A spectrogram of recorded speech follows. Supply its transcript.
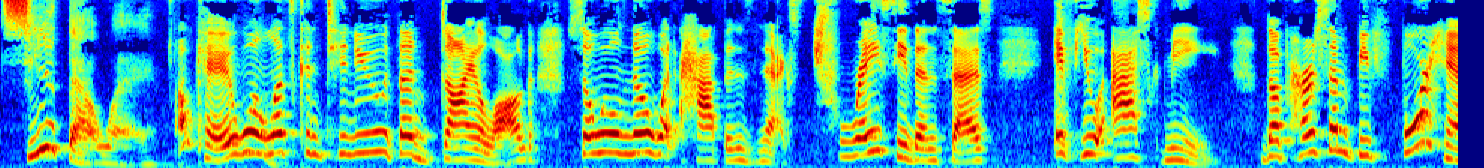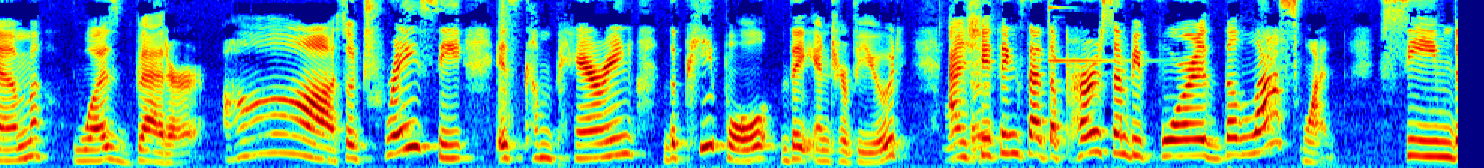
see it that way. Okay, well, let's continue the dialogue so we'll know what happens next. Tracy then says, If you ask me, the person before him was better. Ah, so Tracy is comparing the people they interviewed, and she thinks that the person before the last one seemed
